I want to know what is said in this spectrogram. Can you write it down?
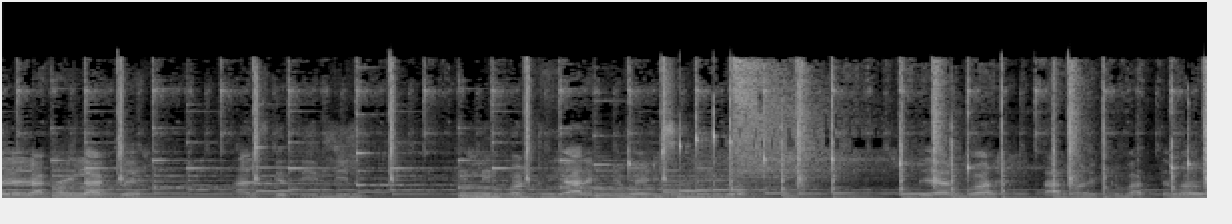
ছেড়ে রাখাই লাগবে। আজকে তিন দিন। তিন দিন পর ধুয়ে আর একটু মেডিসিন দিব। দেওয়ার পর তারপর একটু বাঁধতে পারব।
